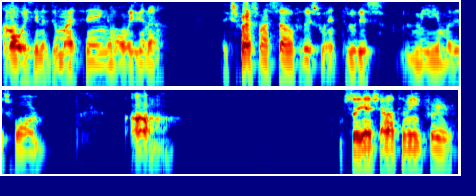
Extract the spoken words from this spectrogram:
I'm always going to do my thing. I'm always going to express myself this way through this medium or this form. Um, so yeah, shout out to me for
